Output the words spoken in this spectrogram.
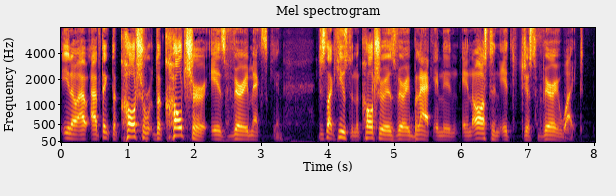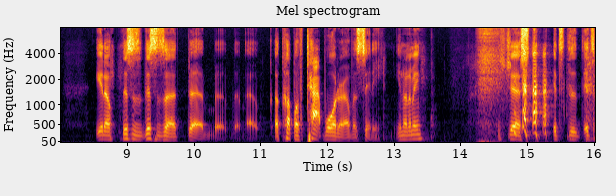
you know I, I think the culture the culture is very Mexican, just like Houston. The culture is very black, and in, in Austin it's just very white. You know this is this is a, a a cup of tap water of a city. You know what I mean? It's just it's the it's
